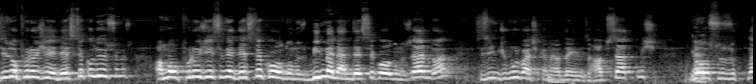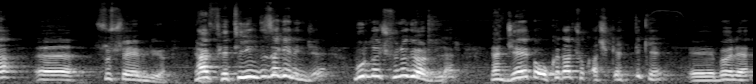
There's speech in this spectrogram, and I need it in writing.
Siz o projeye destek oluyorsunuz ama o projesine destek olduğunuz, bilmeden destek olduğunuz Erdoğan sizin Cumhurbaşkanı adayınızı hapse atmış, yolsuzlukla e, suçlayabiliyor. Yani Fethi Yıldız'a gelince burada şunu gördüler. Yani CHP o kadar çok açık etti ki e, böyle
